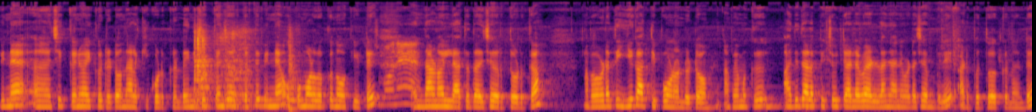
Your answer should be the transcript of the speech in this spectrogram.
പിന്നെ ചിക്കനും ആയിക്കോട്ടിട്ട് ഒന്ന് ഇളക്കി കൊടുക്കുന്നുണ്ട് ഇനി ചിക്കൻ ചേർത്തിട്ട് പിന്നെ ഉപ്പും മുളകൊക്കെ നോക്കിയിട്ട് എന്താണോ ഇല്ലാത്തത് അത് ചേർത്ത് കൊടുക്കുക അപ്പോൾ ഇവിടെ തീ കത്തി പോകണുണ്ട് കേട്ടോ. അപ്പോൾ നമുക്ക് അരി തിളപ്പിച്ച് ഊറ്റാലെ വെള്ളം ഞാനിവിടെ ചെമ്പിൽ അടുപ്പത്ത് വെക്കുന്നുണ്ട്.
